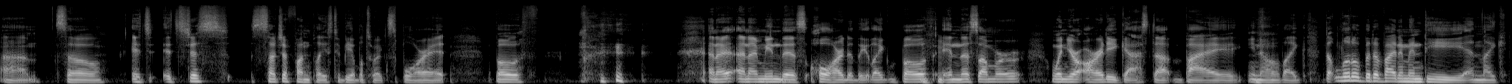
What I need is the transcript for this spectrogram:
Um, so it's it's just such a fun place to be able to explore it, both. and I and I mean this wholeheartedly. Like both in the summer when you're already gassed up by you know like that little bit of vitamin D and like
